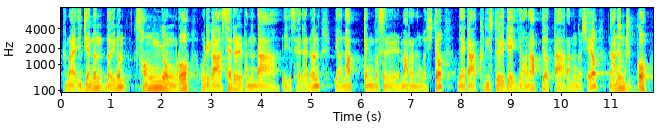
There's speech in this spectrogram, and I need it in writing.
그러나 이제는 너희는 성령으로 우리가 세례를 받는다. 이 세례는 연합된 것을 말하는 것이죠. 내가 그리스도에게 연합되었다라는 것이에요. 나는 죽고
